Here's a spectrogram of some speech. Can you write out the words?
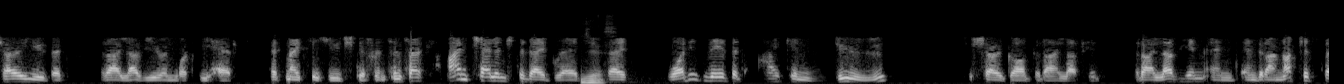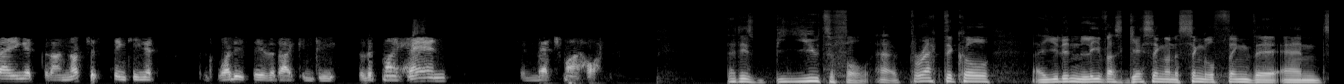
show you that that I love you and what we have. That makes a huge difference. And so I'm challenged today, Brad, yes. to say what is there that I can do to show God that I love Him? That I love Him and, and that I'm not just saying it, that I'm not just thinking it, but what is there that I can do so that my hands can match my heart? That is beautiful, uh, practical. Uh, you didn't leave us guessing on a single thing there. And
